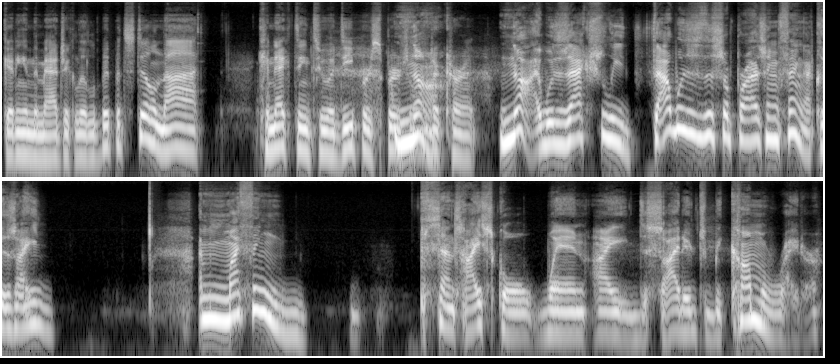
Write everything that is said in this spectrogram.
getting in the magic a little bit, but still not connecting to a deeper spiritual No. undercurrent. No, it was actually that was the surprising thing because I, I mean, my thing since high school when I decided to become a writer,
